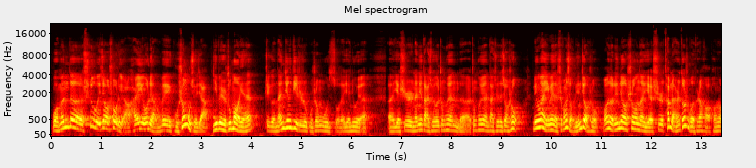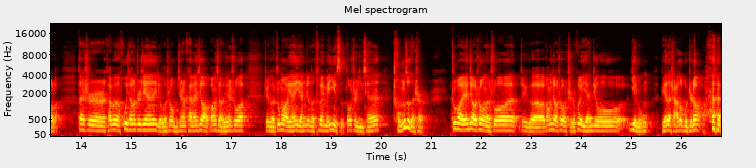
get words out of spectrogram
我们的十六位教授里啊，还有两位古生物学家，一位是朱茂炎，这个南京地质古生物所的研究员，呃，也是南京大学和中科院的中科院大学的教授。另外一位呢是王小林教授，王小林教授呢也是他们两人都是我的非常好的朋友了。但是他们互相之间，有的时候我们经常开玩笑。汪小林说：“这个朱茂炎研究的特别没意思，都是以前虫子的事儿。”朱茂炎教授呢说：“这个汪教授只会研究翼龙，别的啥都不知道。”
